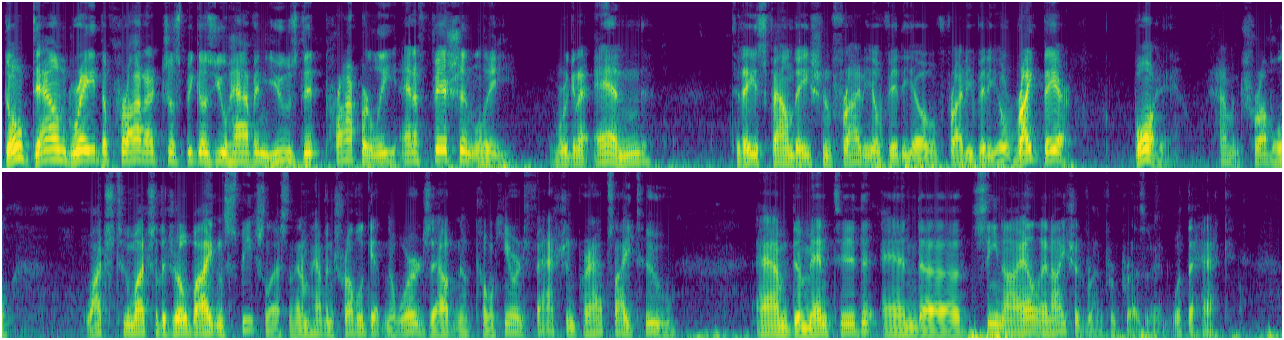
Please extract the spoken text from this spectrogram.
Don't downgrade the product just because you haven't used it properly and efficiently. We're going to end today's Foundation Friday video, Friday video right there. Boy, having trouble. Watched too much of the Joe Biden speech last night. I'm having trouble getting the words out in a coherent fashion. Perhaps I too am demented and uh, senile, and I should run for president. What the heck?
